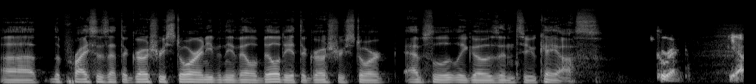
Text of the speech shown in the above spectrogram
uh, the prices at the grocery store and even the availability at the grocery store absolutely goes into chaos. correct. Yeah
